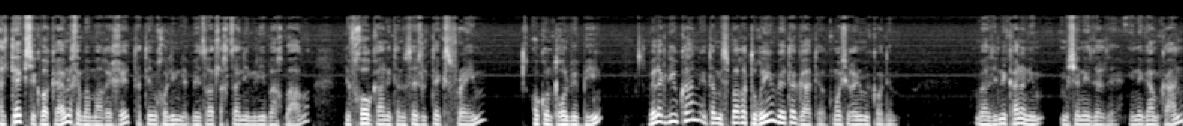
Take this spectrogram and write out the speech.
על טקסט שכבר קיים לכם במערכת, אתם יכולים בעזרת לחצן ימיני בעכבר, לבחור כאן את הנושא של text frame, או control ו-B, ולהגדיר כאן את המספר הטורים ואת ה gutter, כמו שראינו מקודם. ואז הנה כאן אני משנה את זה על זה. הנה גם כאן,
